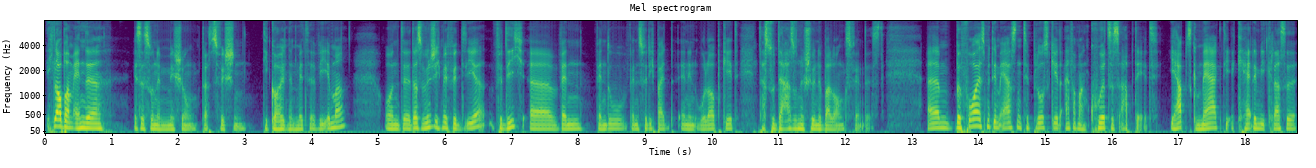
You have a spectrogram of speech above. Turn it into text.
ich glaube, am Ende ist es so eine Mischung dazwischen, die goldene Mitte, wie immer. Und äh, das wünsche ich mir für dir, für dich, äh, wenn, wenn du, wenn es für dich bald in den Urlaub geht, dass du da so eine schöne Balance findest. Ähm, bevor es mit dem ersten Tipp losgeht, einfach mal ein kurzes Update. Ihr habt es gemerkt, die Academy-Klasse,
